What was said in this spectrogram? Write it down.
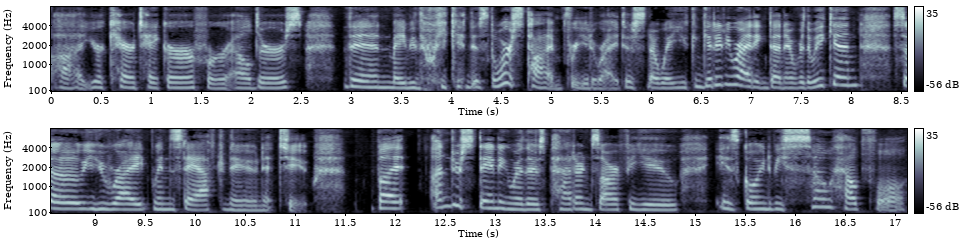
uh, you're caretaker for elders, then maybe the weekend is the worst time for you to write. There's no way you can get any writing done over the weekend. So you write Wednesday afternoon at 2. But understanding where those patterns are for you is going to be so helpful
